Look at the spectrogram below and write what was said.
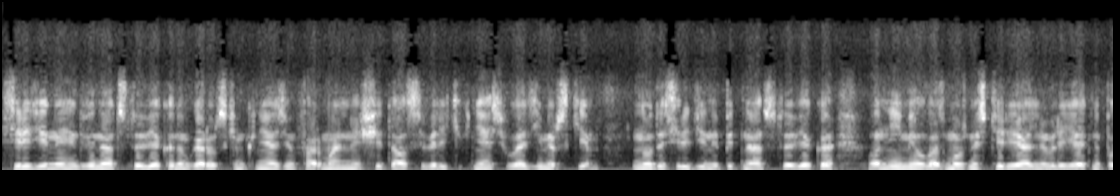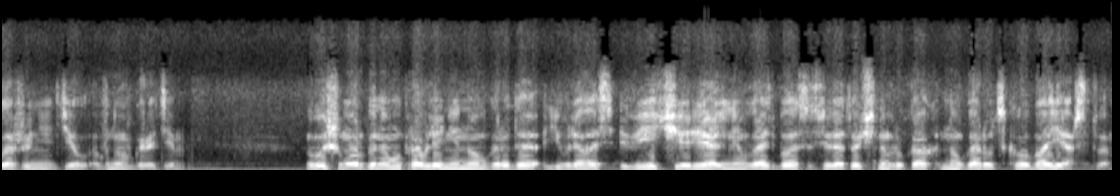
В середине XII века новгородским князем формально считался великий князь Владимирский, но до середины XV века он не имел возможности реально влиять на положение дел в Новгороде. Высшим органом управления Новгорода являлась Вече, реальная власть была сосредоточена в руках новгородского боярства.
